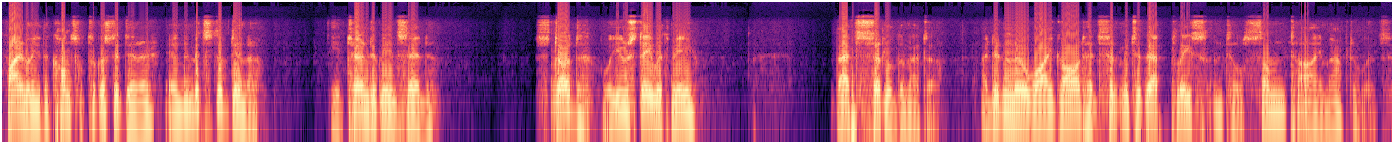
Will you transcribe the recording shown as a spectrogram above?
Finally, the consul took us to dinner, and in the midst of dinner, he turned to me and said, Studd, will you stay with me? That settled the matter. I didn't know why God had sent me to that place until some time afterwards.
